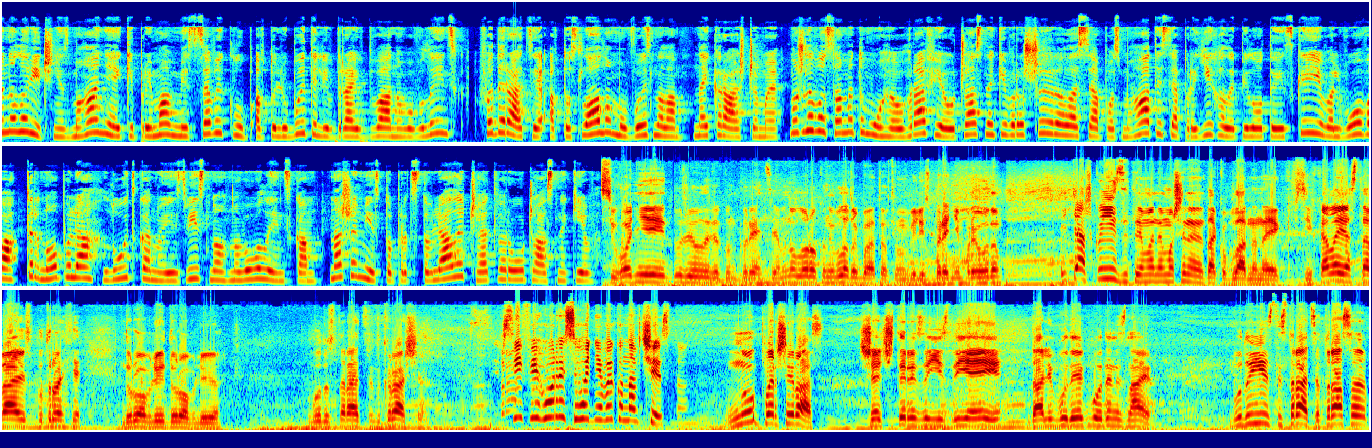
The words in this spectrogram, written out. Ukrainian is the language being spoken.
Минулорічні змагання, які приймав місцевий клуб автолюбителів Драйв 2 Нововолинськ, Федерація автослалому визнала найкращими. Можливо, саме тому географія учасників розширилася. Позмагатися приїхали пілоти із Києва, Львова, Тернополя, Луцька, ну і звісно, Нововолинська. Наше місто представляли четверо учасників. Сьогодні дуже велика конкуренція. Минулого року не було так багато автомобілів з переднім приводом. І тяжко їздити, в мене машина не так обладнана, як всіх. Але я стараюсь потрохи, дороблюю, дороблюю. Буду старатися краще. Всі фігури сьогодні виконав чисто. Ну, перший раз. Ще чотири заїзди є і далі буде, як буде, не знаю. Буду їздити, старатися. Траса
